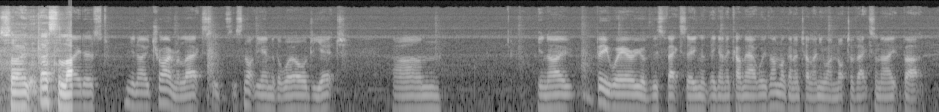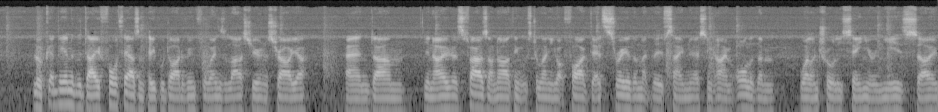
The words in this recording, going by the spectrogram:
So that's the latest, you know, try and relax, it's, it's not the end of the world yet. Um, you know, be wary of this vaccine that they're going to come out with. I'm not going to tell anyone not to vaccinate, but look, at the end of the day, 4,000 people died of influenza last year in Australia, and um, you know, as far as I know, I think we've still only got five deaths, three of them at the same nursing home, all of them well and truly senior in years. So,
